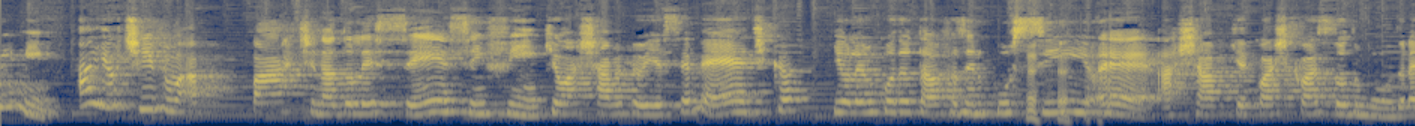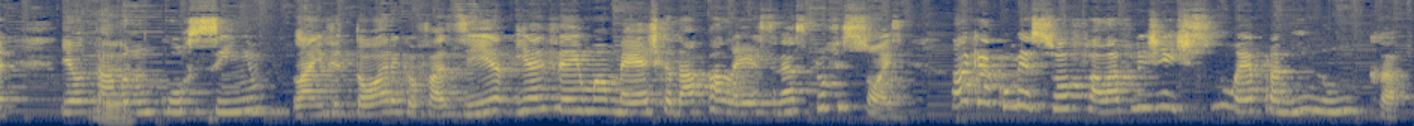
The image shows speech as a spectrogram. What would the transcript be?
em mim. Aí eu tive uma parte na adolescência, enfim, que eu achava que eu ia ser médica. E eu lembro quando eu tava fazendo cursinho, é, achava que quase quase todo mundo, né? E eu tava é. num cursinho lá em Vitória que eu fazia, e aí veio uma médica dar palestra, né, as profissões. Na hora que ela começou a falar, eu falei, gente, isso não é para mim nunca.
